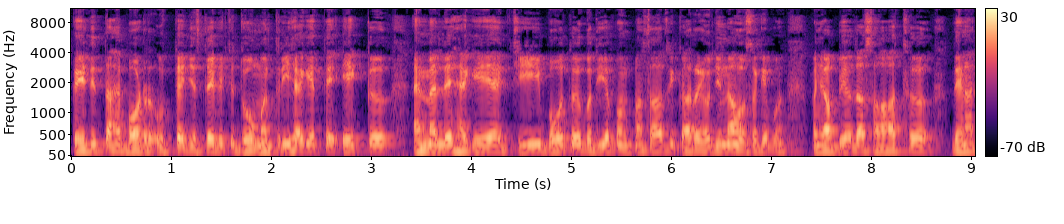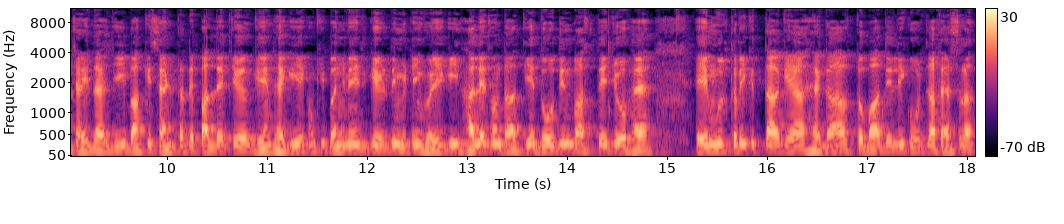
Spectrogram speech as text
ਭੇਜ ਦਿੱਤਾ ਹੈ ਬਾਰਡਰ ਉੱਤੇ, ਜਿਸ ਦੇ ਵਿੱਚ ਦੋ ਮੰਤਰੀ ਹੈਗੇ ਤੇ ਇੱਕ ਐਮਐਲਏ ਹੈਗੇ ਹੈ। ਜੀ, ਬਹੁਤ ਵਧੀਆ ਭਗਵੰਤ ਮਾਨ ਸਾਹਿਬ ਜੀ ਕਰ ਰਹੇ ਹੋ। ਜਿੰਨਾ ਹੋ ਸਕੇ ਪੰਜਾਬੀਆਂ ਦਾ ਸਾਥ ਦੇਣਾ ਚਾਹੀਦਾ ਹੈ। ਜੀ ਬਾਕੀ ਸੈਂਟਰ ਦੇ ਪੱਲੇ 'ਚ ਗੇਂਦ ਹੈਗੀ ਹੈ, ਕਿਉਂਕਿ ਪੰਜਵੇਂ ਗੇੜ ਦੀ ਮੀਟਿੰਗ ਹੋਏਗੀ। ਹਾਲੇ ਤੁਹਾਨੂੰ ਦੱਸਦੀ ਹੈ ਦੋ ਦਿਨ ਵਾਸਤੇ ਜੋ ਹੈ, ਇਹ ਮੁਲਤਵੀ ਕੀਤਾ ਗਿਆ ਹੈਗਾ। ਉਸ ਤੋਂ ਬਾਅਦ ਦਿੱਲੀ ਕੋਰਟ ਦਾ ਫੈਸਲਾ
